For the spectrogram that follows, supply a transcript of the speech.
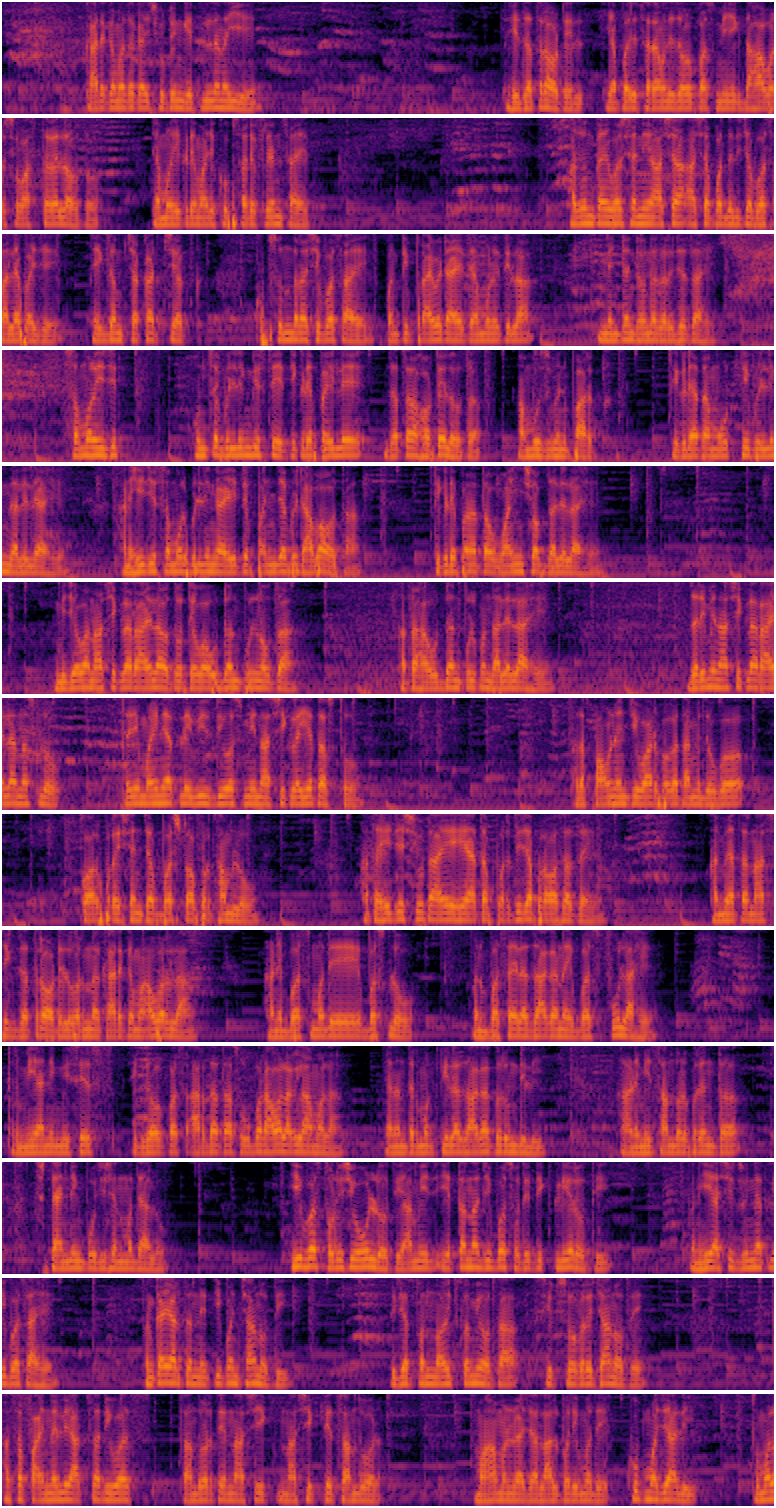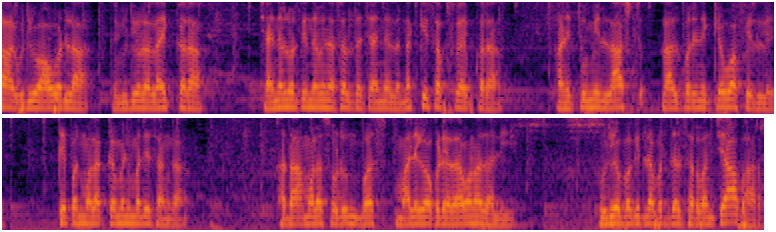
कार्यक्रमाचं काही शूटिंग घेतलेलं नाही आहे तर हे जत्रा हॉटेल या परिसरामध्ये जवळपास मी एक दहा वर्ष वास्तव्याला होतो. त्यामुळे इकडे माझे खूप सारे फ्रेंड्स आहेत. अजून काही वर्षांनी अशा अशा पद्धतीच्या बस आल्या पाहिजे. एकदम चकाचक खूप सुंदर अशी बस आहे पण ती प्रायव्हेट आहे त्यामुळे तिला मेंटेन ठेवणं गरजेचं आहे. समोर ही जी उंच बिल्डिंग दिसते तिकडे पहिले जत्रा हॉटेल होतं अम्युजमेंट पार्क. तिकडे आता मोठी बिल्डिंग झालेली आहे. आणि ही जी समोर बिल्डिंग आहे इथे पंजाबी ढाबा होता. तिकडे पण आता वाईन शॉप झालेला आहे. मी जेव्हा नाशिकला राहायला होतो तेव्हा उड्डाणपूल नव्हता. आता हा उड्डाणपूल पण झालेला आहे. जरी मी नाशिकला राहायला नसलो तरी महिन्यातले वीस दिवस मी नाशिकला येत असतो. आता पाहुण्यांची वाट बघत आम्ही दोघं कॉर्पोरेशनच्या बस स्टॉपवर थांबलो. आता हे जे शूट आहे हे आता परतीच्या प्रवासाचं आहे. आम्ही आता नाशिक जत्रा हॉटेलवरनं कार्यक्रम आवरला आणि बसमध्ये बसलो पण बसायला जागा नाही बस फुल आहे. तर मी आणि मिसेस एक जवळपास अर्धा तास उभं राहावं लागलं आम्हाला. त्यानंतर मग तिला जागा करून दिली आणि मी चांदोडपर्यंत स्टँडिंग पोझिशनमध्ये आलो. ही बस थोडीशी ओल्ड होती. आम्ही येताना जी बस होती ती क्लिअर होती. पण ही अशी जुन्यातली बस आहे. पण काही अडचण नाही ती पण छान होती. तिच्यात पण नॉईज कमी होता सीट्स वगैरे छान होते. तसा फायनली आजचा दिवस चांदवड ते नाशिक नाशिक ते चांदवड महामंडळाच्या लालपरीमध्ये खूप मजा आली. तुम्हाला हा व्हिडिओ आवडला तर व्हिडिओला लाईक करा. चॅनलवरती नवीन असाल तर चॅनलला नक्की सबस्क्राईब करा. आणि तुम्ही लास्ट लालपरीने केव्हा फिरले? ते पण मला कमेंटमध्ये सांगा. आता आम्हाला सोडून बस मालेगावकडे रवाना झाली. व्हिडिओ बघितल्याबद्दल सर्वांचे आभार.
